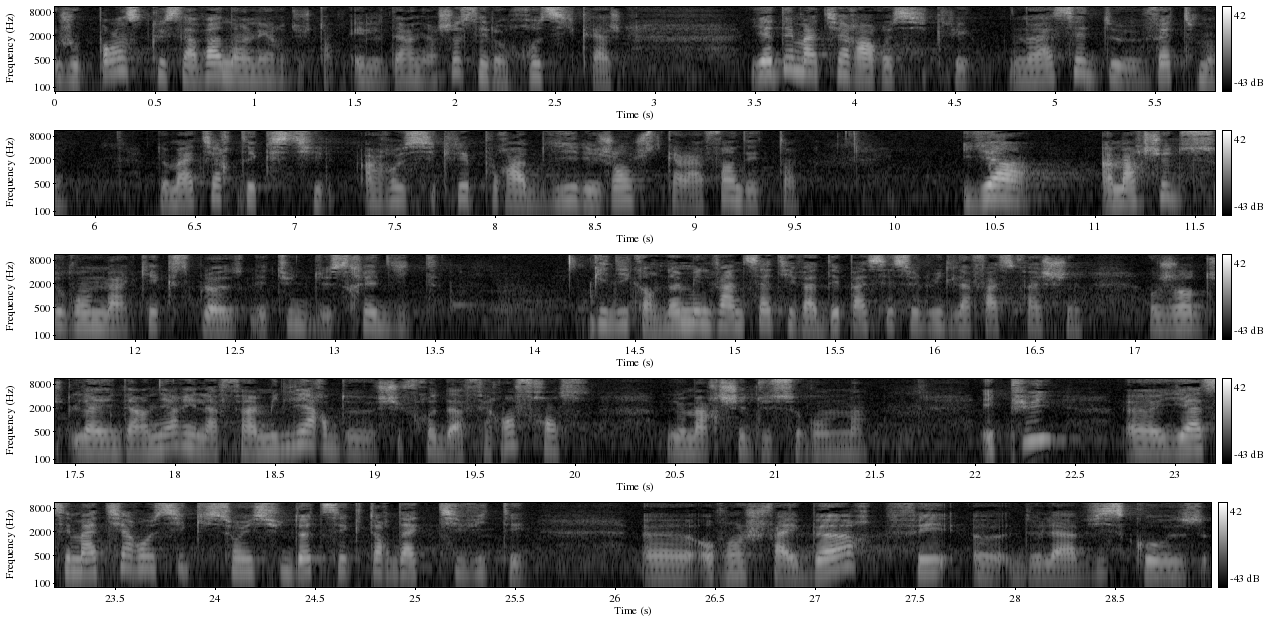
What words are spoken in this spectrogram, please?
je pense que ça va dans l'air du temps. Et la dernière chose, c'est le recyclage. Il y a des matières à recycler. On a assez de vêtements, de matières textiles à recycler pour habiller les gens jusqu'à la fin des temps. Il y a un marché du seconde main qui explose, l'étude du Reddit, qui dit qu'en 2027, il va dépasser celui de la fast fashion. Aujourd'hui, l'année dernière, il a fait un milliard de chiffres d'affaires en France, le marché du seconde main. Et puis, euh, il y a ces matières aussi qui sont issues d'autres secteurs d'activité. Euh, Orange Fiber fait euh, de la viscose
